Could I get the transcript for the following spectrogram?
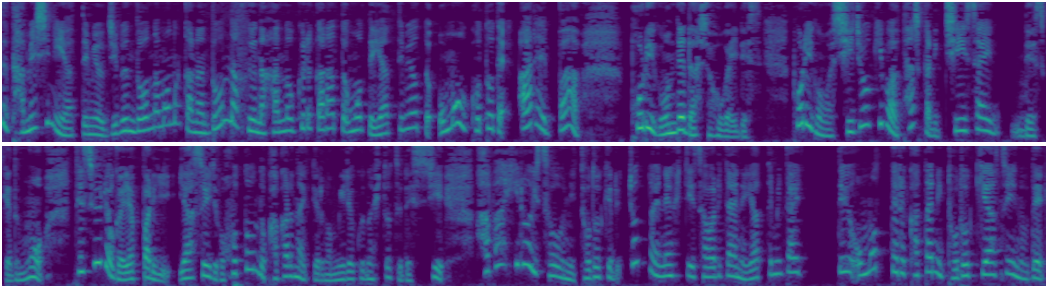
あえず試しにやってみよう。自分どんなものかな？どんな風な反応来るかな？と思ってやってみようと思うことであれば、ポリゴンで出した方がいいです。ポリゴンは市場規模は確かに小さいんですけども、手数料がやっぱり安いというかほとんどかからないっていうのが魅力の一つですし、幅広い層に届ける。ちょっと NFT 触りたいのやってみたいって思ってる方に届きやすいので、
